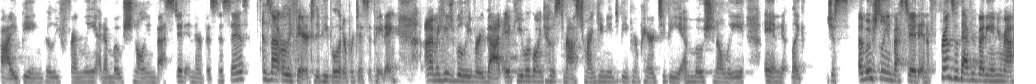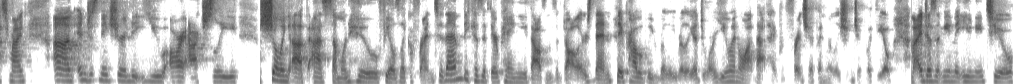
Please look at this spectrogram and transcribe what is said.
by being really friendly and emotionally invested in their businesses is not really fair to the people that are participating. I'm a huge believer that if you are going to host a mastermind, you need to be prepared to be emotionally and like just emotionally invested and friends with everybody in your mastermind um, and just make sure that you are actually showing up as someone who feels like a friend to them because if they're paying you thousands of dollars then they probably really really adore you and want that type of friendship and relationship with you. It doesn't mean that you need to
